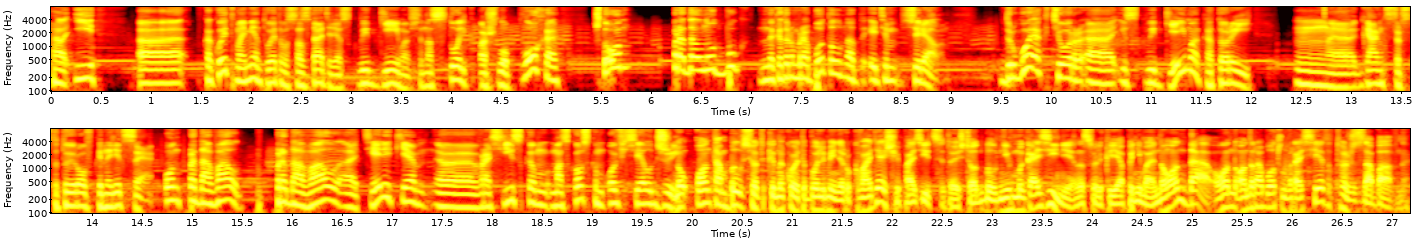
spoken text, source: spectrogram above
А, и а, в какой-то момент у этого создателя Squid Game все настолько пошло плохо, что он продал ноутбук, на котором работал над этим сериалом. Другой актер а, из Squid Game, который гангстер с татуировкой на лице, он продавал, продавал а, телеки э, в российском московском офисе LG. Ну, он там был все-таки на какой-то более-менее руководящей позиции, то есть он был не в магазине, насколько я понимаю, но он, да, он, он работал в России, это тоже забавно.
